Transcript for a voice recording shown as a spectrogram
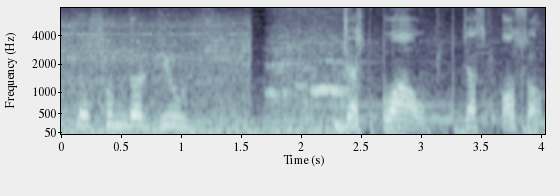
এত সুন্দর views just wow just awesome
